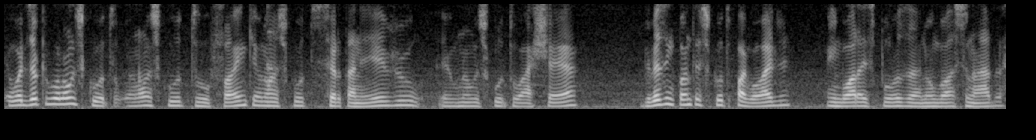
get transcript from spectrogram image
eu vou dizer o que eu não escuto. Eu não escuto funk, eu não escuto sertanejo, eu não escuto axé. De vez em quando eu escuto pagode, embora a esposa não goste nada.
